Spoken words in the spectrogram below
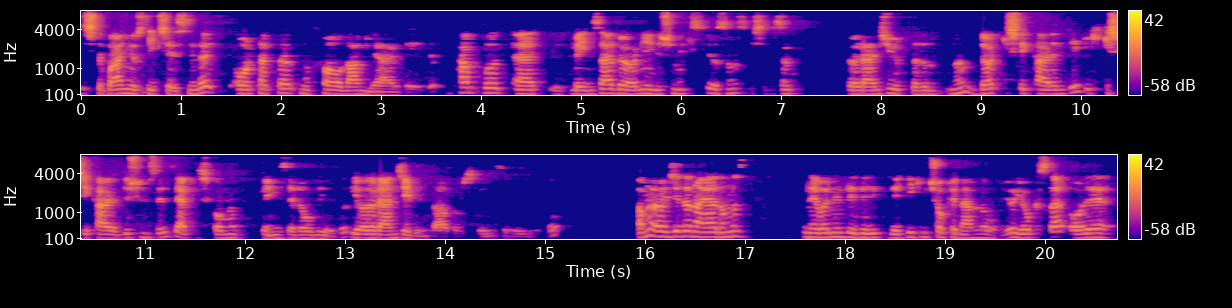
işte banyosu içerisinde ortakta mutfağı olan bir yerdeydi. Tam bu e, benzer bir örneği düşünmek istiyorsanız işte bizim öğrenci yurtlarının 4 kişilik hali değil 2 kişilik hali düşünseniz yaklaşık onun benzeri oluyordu. Ya öğrenci evinin daha doğrusu benzeri oluyordu. Ama önceden ayarlamamız Neva'nın dediği, dediği gibi çok önemli oluyor. Yoksa oraya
